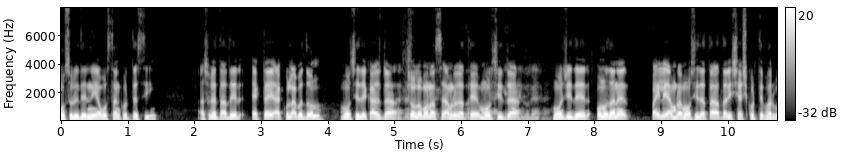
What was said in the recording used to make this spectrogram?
মুসল্লিদের নিয়ে অবস্থান করতেছি। আসলে তাদের একটাই আকুল আবেদন মসজিদের কাজটা চলমান আছে, আমরা যাতে মসজিদরা, মসজিদের অনুদানের পাইলে আমরা মসজিদটা তাড়াতাড়ি শেষ করতে পারব।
